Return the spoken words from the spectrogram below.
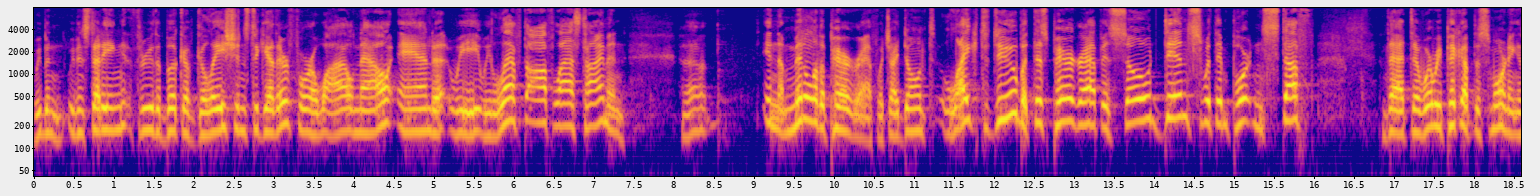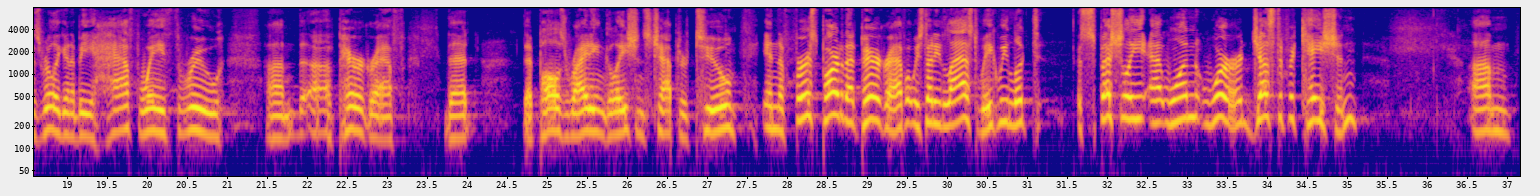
We've been, we've been studying through the book of Galatians together for a while now, and uh, we, we left off last time and uh, in the middle of a paragraph, which I don't like to do, but this paragraph is so dense with important stuff that uh, where we pick up this morning is really going to be halfway through um, a paragraph that, that Paul's writing in Galatians chapter 2 in the first part of that paragraph, what we studied last week, we looked especially at one word, justification, um,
